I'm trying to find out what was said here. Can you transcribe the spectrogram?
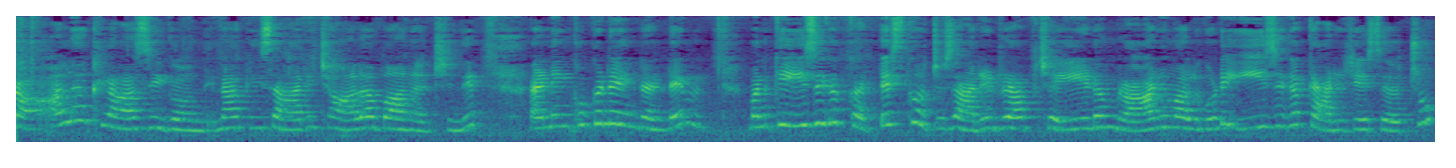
చాలా క్లాసీగా ఉంది. నాకు ఈ శారీ చాలా బాగా నచ్చింది. అండ్ ఇంకొకటి ఏంటంటే మనకి ఈజీగా కట్టేసుకోవచ్చు. శారీ డ్రాప్ చేయడం రాని వాళ్ళు కూడా ఈజీగా క్యారీ చేసేయచ్చు.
